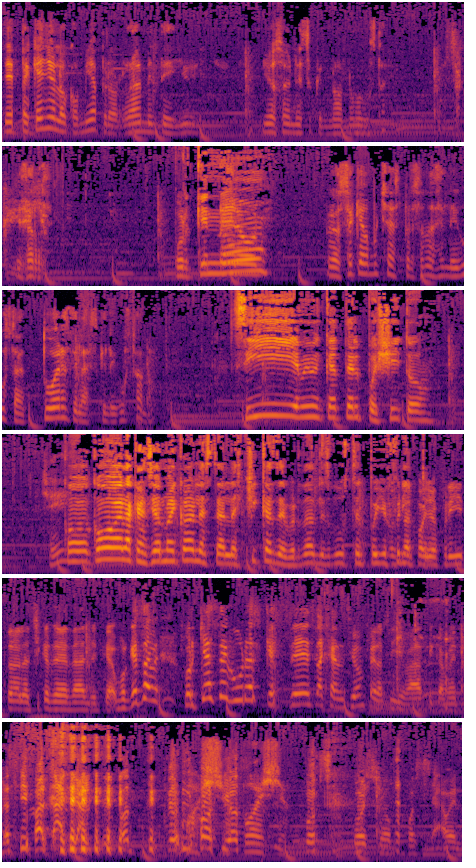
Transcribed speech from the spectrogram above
de pequeño lo comía, pero realmente yo, yo soy honesto que no, no me gusta. Esa ¿Por qué no? Pero- pero sé que a muchas personas sí le gustan. ¿Tú eres de las que le gusta o no? Sí, a mí me encanta el pollito. Sí. ¿Cómo, cómo va la canción, Michael? Este, a las chicas de verdad les gusta el pollo gusta frito. el pollo frito, las chicas de verdad. ¿Por qué, sabe, ¿Por qué aseguras que sé esa canción? Pero sí, básicamente así va la canción. Pollo, pollo, pollo. pollo. Ah, Bueno,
